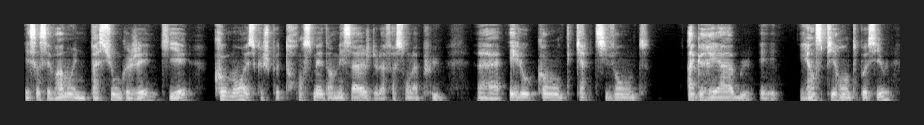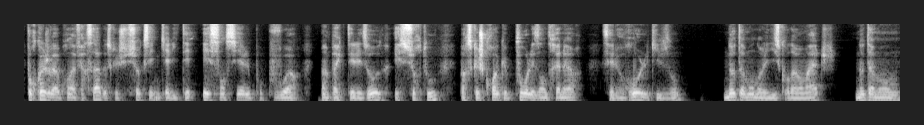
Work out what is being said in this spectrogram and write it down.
Et ça, c'est vraiment une passion que j'ai, qui est comment est-ce que je peux transmettre un message de la façon la plus euh, éloquente, captivante, agréable et et inspirante possible. Pourquoi je vais apprendre à faire ça? Parce que je suis sûr que c'est une qualité essentielle pour pouvoir impacter les autres, et surtout parce que je crois que pour les entraîneurs, c'est le rôle qu'ils ont, notamment dans les discours d'avant-match, notamment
